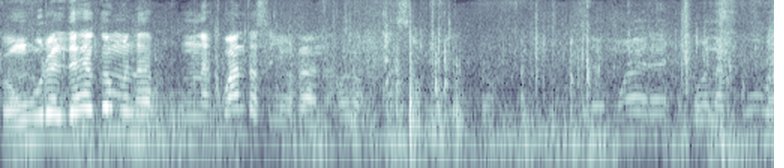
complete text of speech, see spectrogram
Con un jurel deje como unas, unas cuantas, señor Rana. Se muere con la cuba.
